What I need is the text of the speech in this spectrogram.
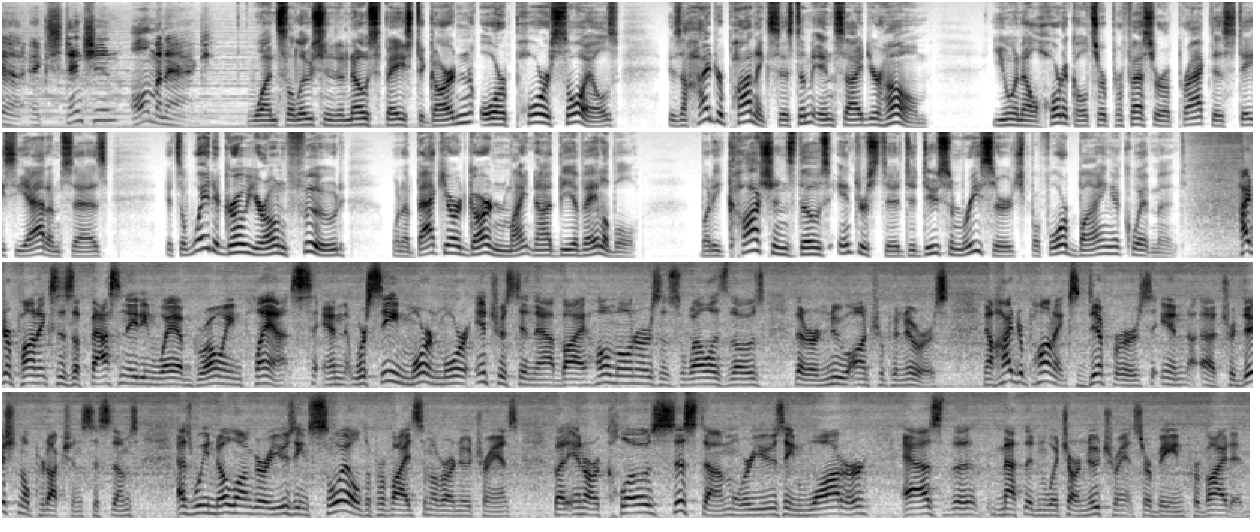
Extension Almanac. One solution to no space to garden or poor soils is a hydroponic system inside your home. UNL horticulture professor of practice Stacy Adams says it's a way to grow your own food when a backyard garden might not be available. But he cautions those interested to do some research before buying equipment. Hydroponics is a fascinating way of growing plants, and we're seeing more and more interest in that by homeowners as well as those that are new entrepreneurs. Now, hydroponics differs in uh, traditional production systems as we no longer are using soil to provide some of our nutrients, but in our closed system, we're using water as the method in which our nutrients are being provided.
